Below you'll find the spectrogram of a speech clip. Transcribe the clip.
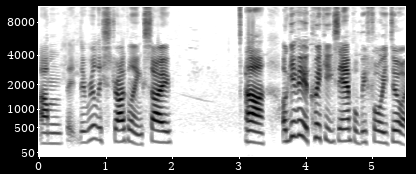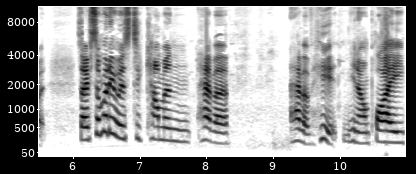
um, they're really struggling. So uh, I'll give you a quick example before we do it. So if somebody was to come and have a have a hit, you know, and play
